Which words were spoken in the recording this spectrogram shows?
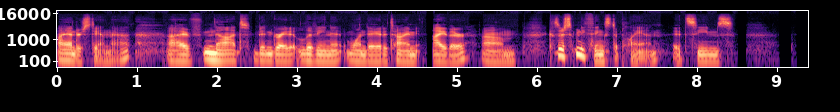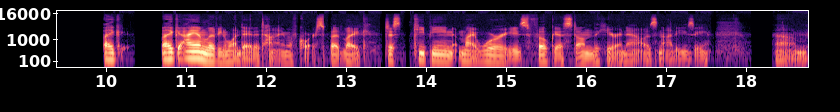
I understand that. I've not been great at living it one day at a time either, because there's so many things to plan. It seems like like I am living one day at a time, of course, but like just keeping my worries focused on the here and now is not easy. Um,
